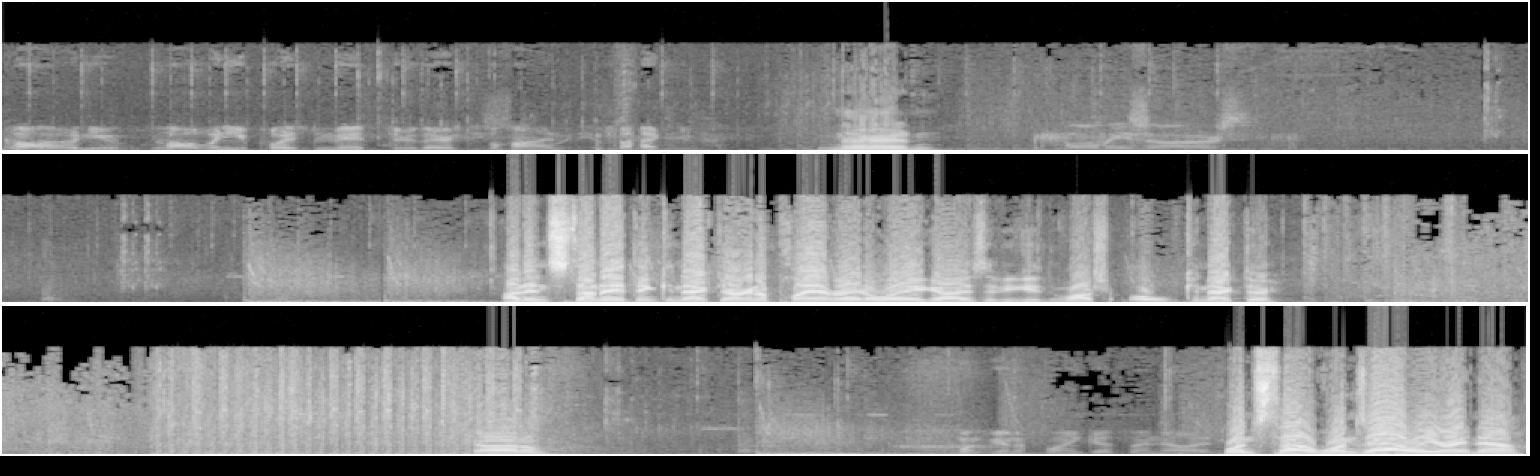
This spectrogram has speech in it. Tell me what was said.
call when you call when you push mid through their spawn. Fuck. Nerd. Bomb is ours. I didn't stun anything connector. I'm gonna plant right away, guys. If you could watch. Oh, connector. Got him. One's flank us. I know it. One's top. One's alley right now.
